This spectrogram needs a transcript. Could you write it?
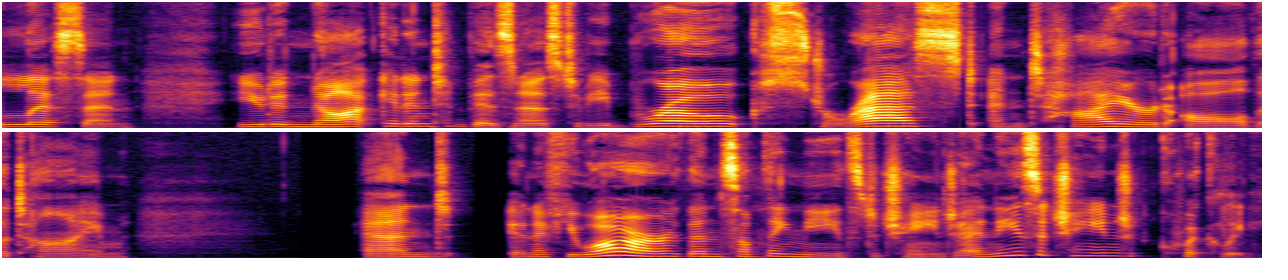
listen, you did not get into business to be broke, stressed, and tired all the time. And and if you are, then something needs to change. And it needs to change quickly.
